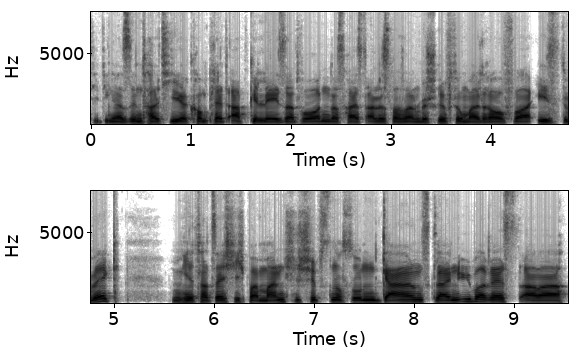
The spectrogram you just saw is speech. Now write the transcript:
Die Dinger sind halt hier komplett abgelasert worden. Das heißt, alles, was an Beschriftung mal drauf war, ist weg. Und hier tatsächlich bei manchen Chips noch so einen ganz kleinen Überrest, aber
